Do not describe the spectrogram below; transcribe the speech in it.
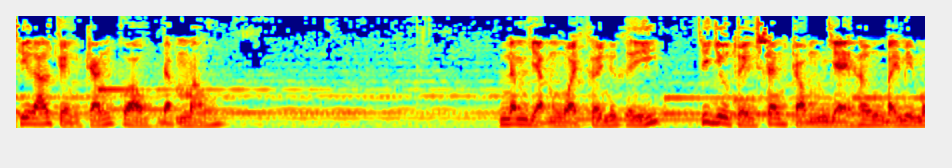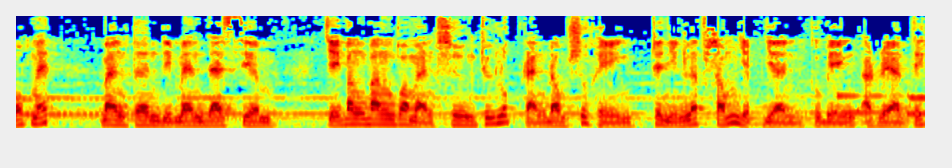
Chiếc áo choàng trắng của ông đẫm máu Năm dặm ngoài khơi nước Ý, Chiếc du thuyền sang trọng dài hơn 71 mét Mang tên Dimendasium Chạy băng băng qua màn sương trước lúc rạng đông xuất hiện Trên những lớp sóng dập dềnh của biển Adriatic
